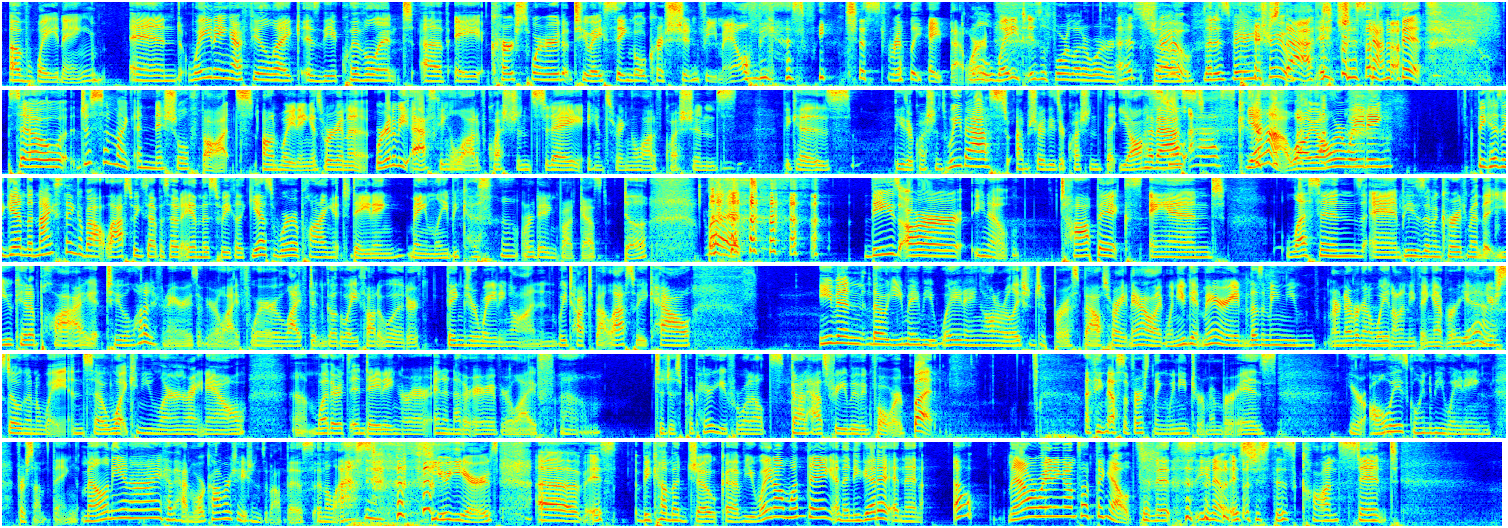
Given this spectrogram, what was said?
of waiting? And waiting, I feel like, is the equivalent of a curse word to a single Christian female because we just really hate that word. Well, wait is a four-letter word. That's so- true. That is very true. that. It just kind of fits. So, just some like initial thoughts on waiting is we're going to we're going to be asking a lot of questions today, answering a lot of questions because these are questions we've asked. I'm sure these are questions that y'all have asked. ask. yeah, while y'all are waiting. Because again, the nice thing about last week's episode and this week, like, yes, we're applying it to dating mainly because we're a dating podcast, duh. But these are, you know, topics and lessons and pieces of encouragement that you can apply to a lot of different areas of your life where life didn't go the way you thought it would or things you're waiting on. And we talked about last week how even though you may be waiting on a relationship or a spouse right now, like when you get married, it doesn't mean you are never going to wait on anything ever again. Yeah. You're still going to wait. And so, what can you learn right now, um, whether it's in dating or in another area of your life, um, to just prepare you for what else God has for you moving forward? But I think that's the first thing we need to remember is you're always going to be waiting for something. Melanie and I have had more conversations about this in the last few years of it's become a joke of you wait on one thing and then you get it and then oh, now we're waiting on something else and it's you know, it's just this constant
